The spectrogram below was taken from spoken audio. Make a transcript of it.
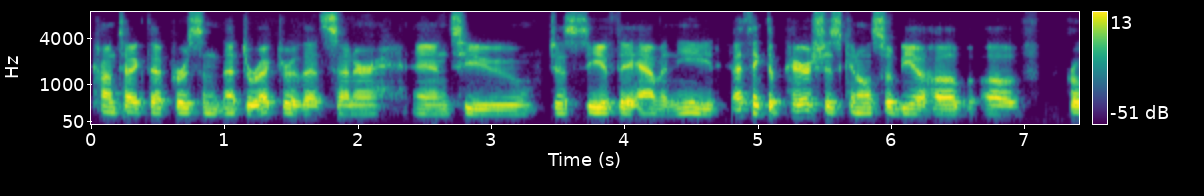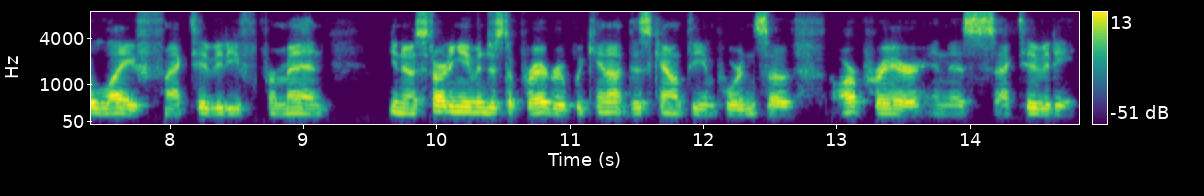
contact that person, that director of that center, and to just see if they have a need. I think the parishes can also be a hub of pro life activity for men. You know, starting even just a prayer group, we cannot discount the importance of our prayer in this activity.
